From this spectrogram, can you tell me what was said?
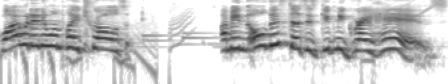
Why would anyone play Trolls? I mean, all this does is give me grey hairs.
